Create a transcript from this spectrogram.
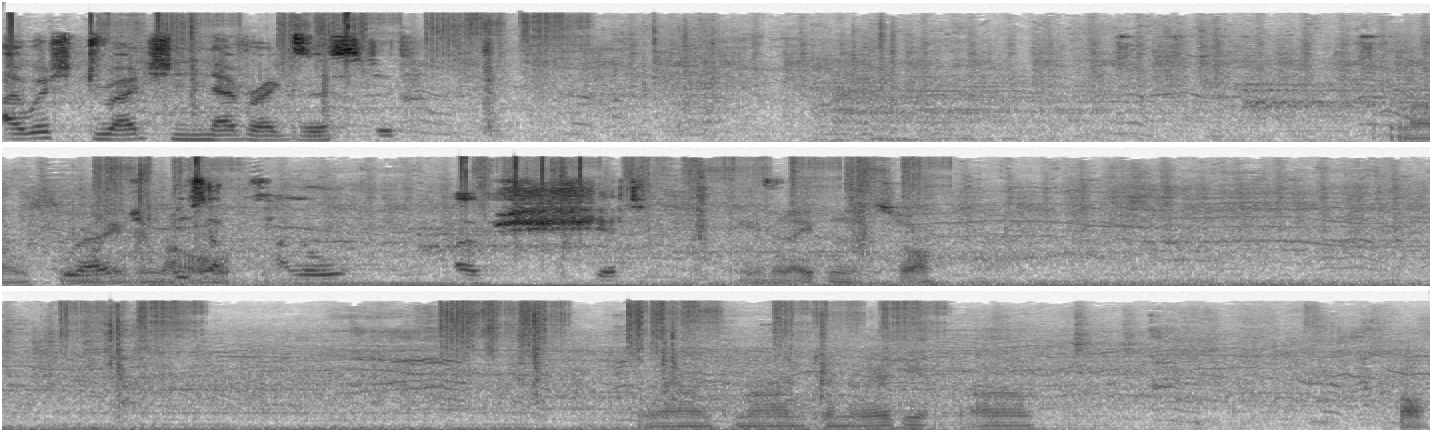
I wish Dredge never existed. On, it's Dredge even is a pile of shit. even open the store. Come on, come on, turn radio off. Oh.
